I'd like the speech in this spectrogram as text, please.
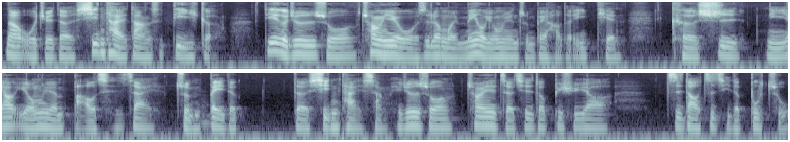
那我觉得心态当然是第一个，第二个就是说，创业我是认为没有永远准备好的一天，可是你要永远保持在。准备的的心态上，也就是说，创业者其实都必须要知道自己的不足，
